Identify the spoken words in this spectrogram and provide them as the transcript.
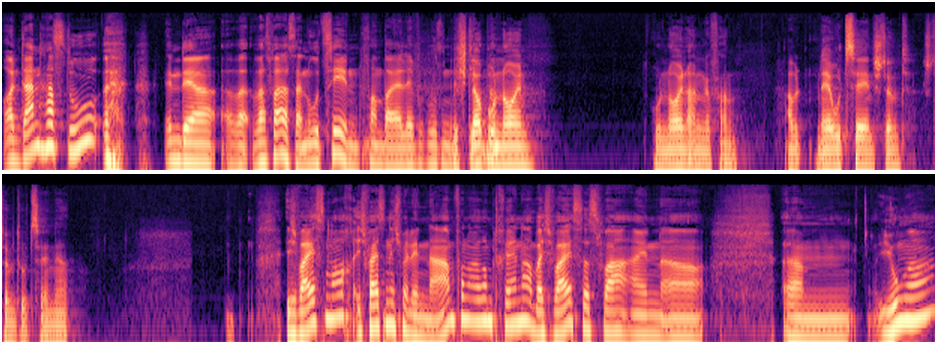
Und dann hast du in der, was war das dann, U10 von Bayer Leverkusen? Ich glaube ne? U9. U9 angefangen. Aber Ne, U10, stimmt. Stimmt, U10, ja. ich weiß noch, ich weiß nicht mehr den Namen von eurem Trainer, aber ich weiß, das war ein äh, ähm, junger,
